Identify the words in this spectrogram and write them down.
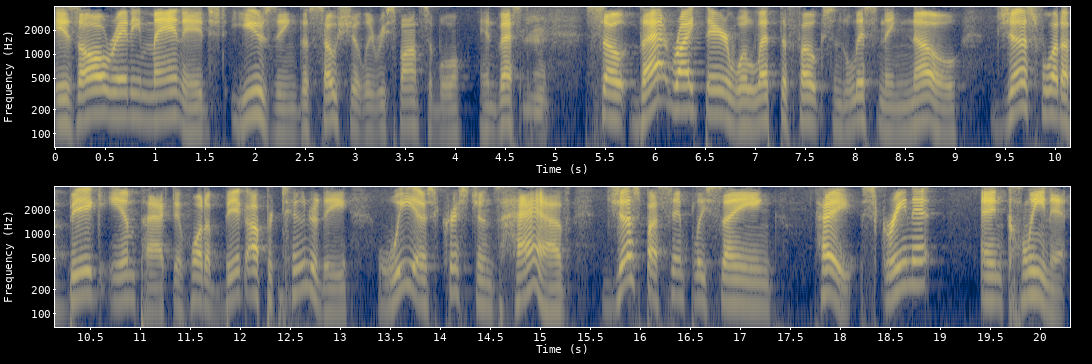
is already managed using the socially responsible investing. Mm-hmm. So that right there will let the folks listening know just what a big impact and what a big opportunity we as Christians have just by simply saying, "Hey, screen it and clean it."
